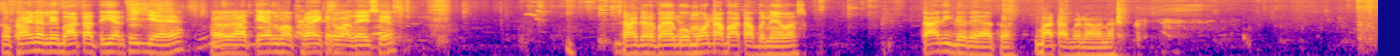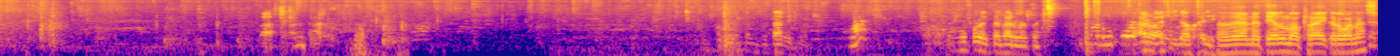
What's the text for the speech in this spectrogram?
તો ફાઇનલી બાટા તૈયાર થઈ ગયા છે હવે આ તેલમાં ફ્રાય કરવા જાય છે. સાગરભાઈ બહુ મોટા બાટા બનાવ્યા છે. કારીગરે આ તો બાટા બનાવવાના. હવે આને તેલમાં ફ્રાય કરવાના છે.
